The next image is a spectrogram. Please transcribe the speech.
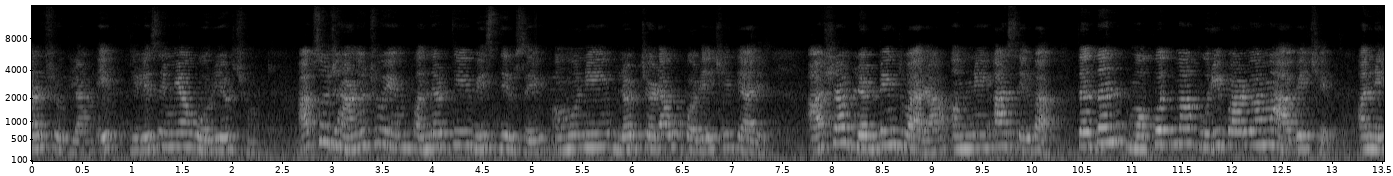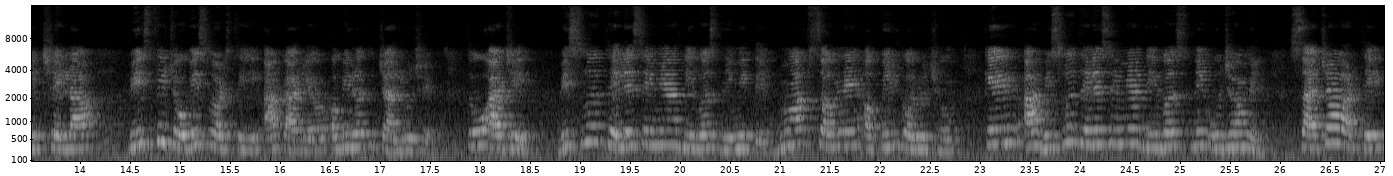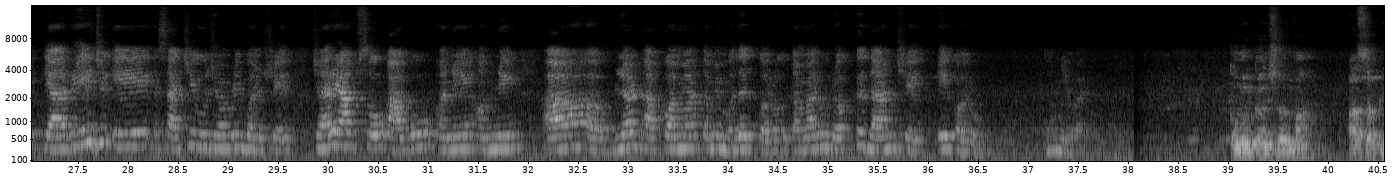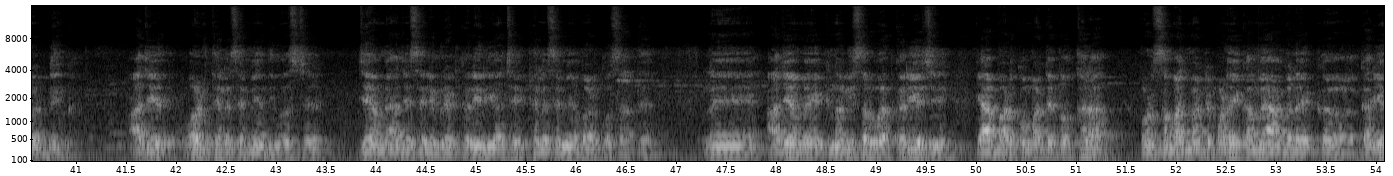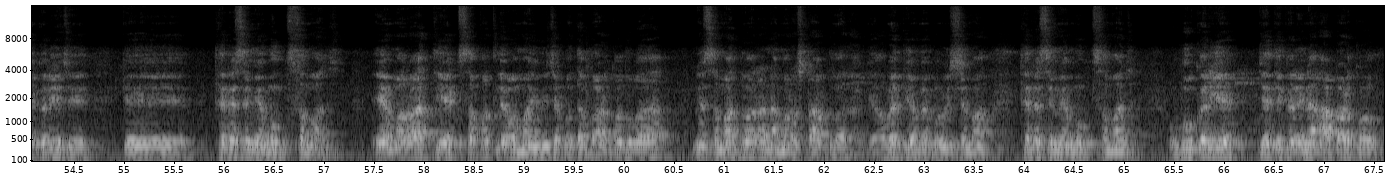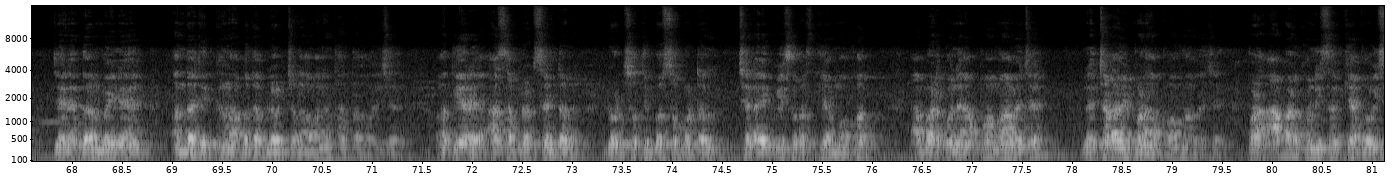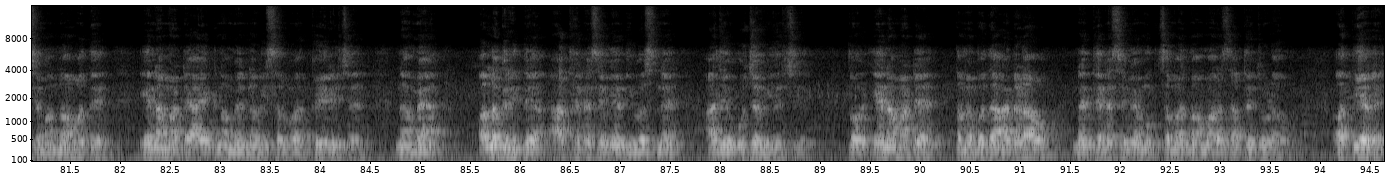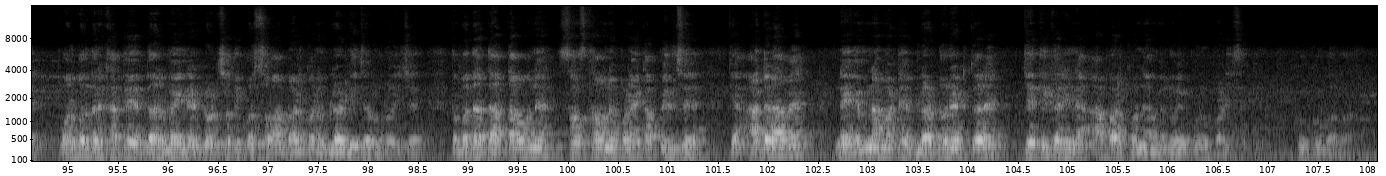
પારુલ શુક્લા એક thalassemia warrior છું. આપ સૌ જાણો છો એમ પંદરથી વીસ દિવસે અમોને બ્લડ ચડાવવું પડે છે ત્યારે. આશા બ્લડ બેંક દ્વારા અમને આ સેવા તદ્દન મફતમાં પૂરી પાડવામાં આવે છે અને છેલ્લા વીસથી ચોવીસ વર્ષથી આ કાર્ય અવિરત ચાલુ છે. તો આજે વિશ્વ દિવસ નિમિત્તે હું આપ સૌને અપીલ કરું છું કે આ વિશ્વ થેલેસેમિયા દિવસની ઉજવણી સાચા અર્થે ત્યારે જ એ સાચી ઉજવણી બનશે. જ્યારે આપ સૌ આવો અને અમને આ બ્લડ આપવામાં તમે મદદ કરો, તમારું રક્તદાન છે એ કરો. ધન્યવાદ. Kamalkant Sharma, Asha blood bank. આજે વર્લ્ડ થેલેસેમિયા દિવસ છે, જે અમે આજે સેલિબ્રેટ કરી રહ્યા છીએ થેલેસેમિયા બાળકો સાથે. ને આજે અમે એક નવી શરૂઆત કરીએ છીએ કે આ બાળકો માટે તો ખરા, પણ સમાજ માટે પણ એક અમે આગળ એક કાર્ય કરીએ છીએ કે થેલેસેમિયા મુક્ત સમાજ. એ અમારો આજથી એક શપથ લેવામાં આવી છે બધા બાળકો દ્વારા ને સમાજ દ્વારા ને અમારા સ્ટાફ દ્વારા કે હવેથી અમે ભવિષ્યમાં થેલેસેમિયા મુક્ત સમાજ ઊભું કરીએ, જેથી કરીને આ બાળકો જેને દર મહિને અંદાજિત ઘણા બધા બ્લડ ચડાવવાના થતા હોય છે. અત્યારે આશા બ્લડ સેન્ટર દોઢસોથી બસો બોટલ છેલ્લા એકવીસ વર્ષથી મફત આ બાળકોને આપવામાં આવે છે ને ચડાવી પણ આપવામાં આવે છે. પણ આ બાળકોની સંખ્યા ભવિષ્યમાં ન વધે, એના માટે આ એક અમે નવી શરૂઆત કરી છે ને અમે અલગ રીતે આ થેલેસેમિયા દિવસને આજે ઉજવીએ છીએ. તો એના માટે તમે બધા આગળ આવો ને થેલેસેમિયા મુક્ત સમાજમાં અમારા સાથે જોડાવો. અત્યારે પોરબંદર ખાતે દર મહિને દોઢસોથી બસો આ બાળકોને બ્લડની જરૂર હોય છે. તો બધા દાતાઓને, સંસ્થાઓને પણ એક અપીલ છે કે આગળ આવે ને એમના માટે બ્લડ ડોનેટ કરે, જેથી કરીને આ બાળકોને અમે લોહી પૂરું પાડી શકીએ. ખૂબ ખૂબ આભાર.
